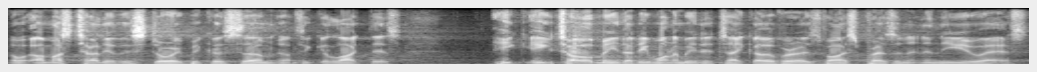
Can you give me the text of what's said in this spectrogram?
Oh, I must tell you this story because um, I think you'll like this. He, he told me that he wanted me to take over as vice president in the US.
